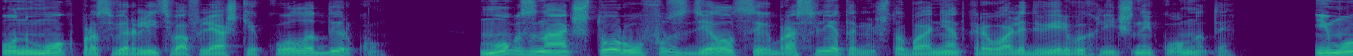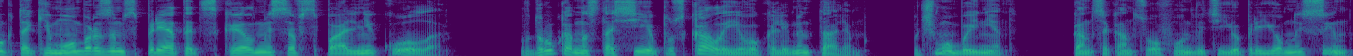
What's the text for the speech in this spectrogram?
Он мог просверлить во фляжке кола дырку. Мог знать, что Руфус сделал с их браслетами, чтобы они открывали дверь в их личные комнаты. и мог таким образом спрятать Скелмиса в спальне Кола. Вдруг Анастасия пускала его к элементалям. Почему бы и нет? В конце концов, он ведь ее приемный сын.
